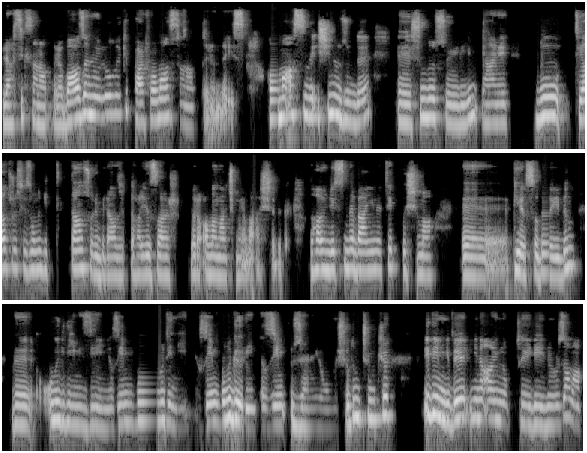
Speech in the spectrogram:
Plastik sanatlara. Bazen öyle oluyor ki performans sanatlarındayız. Ama aslında işin özünde e, şunu da söyleyeyim. Yani bu tiyatro sezonu bittikten sonra birazcık daha yazarlara alan açmaya başladık. Daha öncesinde ben yine tek başıma e, piyasadaydım ve onu gideyim izleyeyim yazayım, bunu dinleyeyim yazayım, bunu göreyim yazayım üzerine yoğunlaşıyordum. Çünkü dediğim gibi yine aynı noktaya geliyoruz ama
